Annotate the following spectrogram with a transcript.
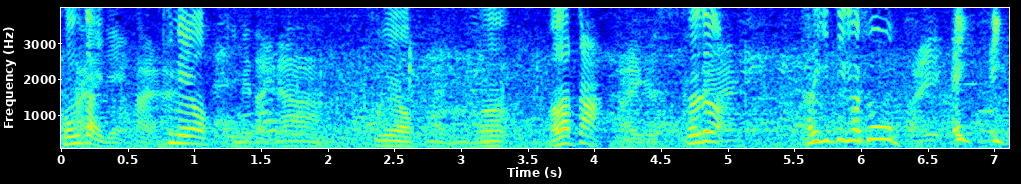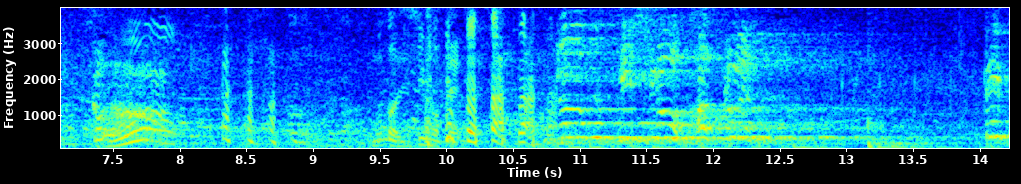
今回ではい。はい。決めよう、決めたいな。決めよう。うんうん、分かった。はいそれでは張り切っていきましょう。はい。えいえい。ゴー。もっと自信持って。ティッシュを発掘ピッ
